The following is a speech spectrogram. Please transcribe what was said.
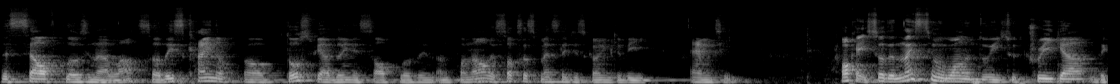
the self-closing alert. So this kind of those we are doing is self-closing and for now the success message is going to be empty. Okay so the next thing we want to do is to trigger the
